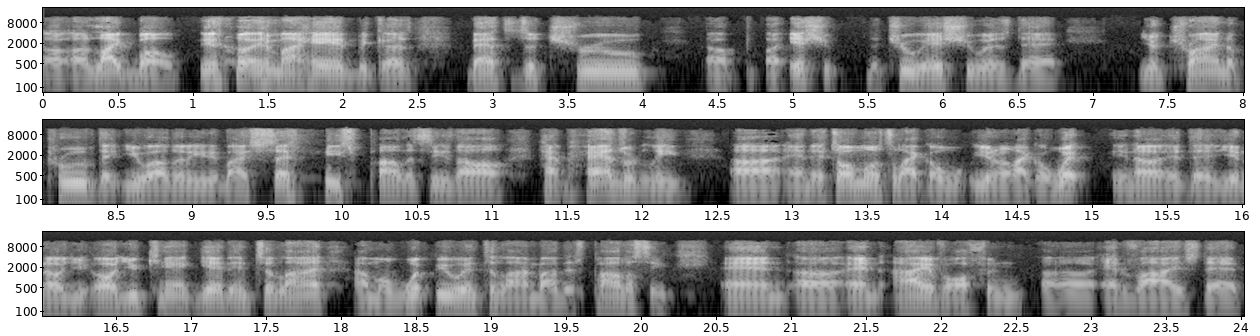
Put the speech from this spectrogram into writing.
a light bulb, you know, in my head because that's the true uh, issue. The true issue is that you're trying to prove that you are the leader by setting these policies all haphazardly, uh, and it's almost like a you know like a whip. You know, it, you know, you oh you can't get into line. I'm gonna whip you into line by this policy, and uh, and I have often uh, advised that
